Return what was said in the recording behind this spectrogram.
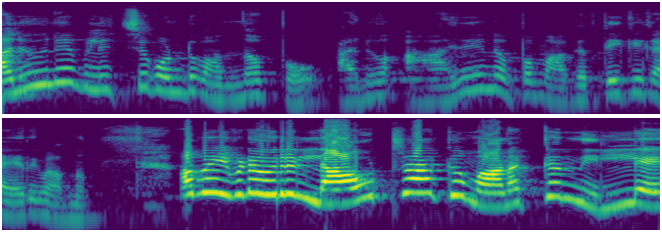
അനുവിനെ വിളിച്ചു കൊണ്ട് വന്നപ്പോൾ അനു ആര്യനൊപ്പം അകത്തേക്ക് കയറി വന്നു. അപ്പോൾ ഇവിടെ ഒരു ലവ് ട്രാക്ക് മണക്കുന്നില്ലേ?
